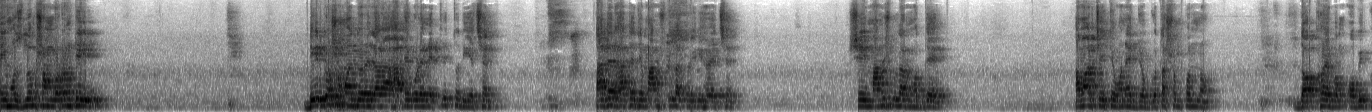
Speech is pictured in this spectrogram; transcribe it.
এই মজলুম সংগঠনটি দীর্ঘ সময় ধরে যারা হাতে গড়ে নেতৃত্ব দিয়েছেন, তাদের হাতে যে মানুষগুলা তৈরি হয়েছে, সেই মানুষগুলার মধ্যে আমার চাইতে অনেক যোগ্যতা সম্পন্ন দক্ষ এবং অভিজ্ঞ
